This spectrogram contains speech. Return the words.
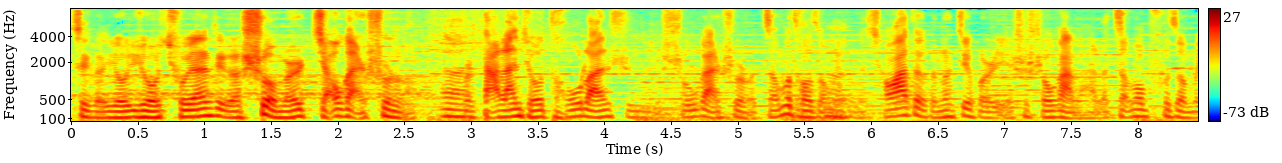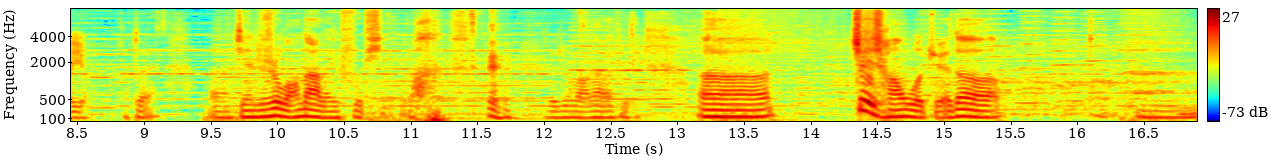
这个有有球员这个射门脚感顺了，嗯、或者打篮球投篮是你手感顺了，怎么投怎么有。嗯、乔阿特可能这会儿也是手感来了，怎么扑怎么有。对，呃，简直是王大雷附体，对吧？对，简直是王大雷附体。呃，这场我觉得，嗯，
